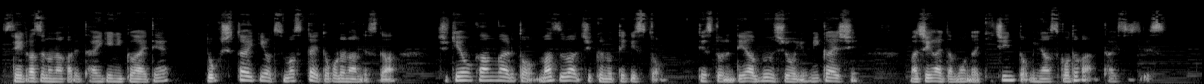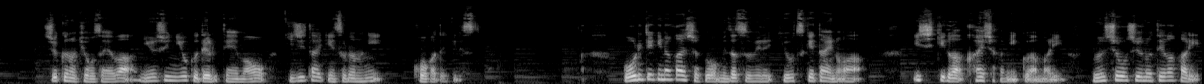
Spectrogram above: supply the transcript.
生活の中で体験に加えて、読書体験を積ませたいところなんですが、受験を考えると、まずは塾のテキスト、テストで出会う文章を読み返し、間違えた問題きちんと見直すことが大切です。塾の教材は入試によく出るテーマを疑似体験するのに効果的です。合理的な解釈を目指す上で気をつけたいのは、意識が解釈に行くあまり、文章中の手がかり、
